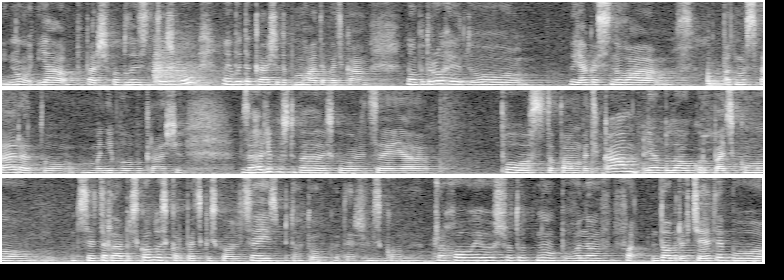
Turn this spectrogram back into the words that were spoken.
ну я, по-перше, поблизості живу, мені буде краще допомагати батькам. Ну а по-друге, то якась нова атмосфера, то мені було б краще. Взагалі поступила в військовий ліцей. Я по стопам батькам. Я була у Корпецькому, це Тернопільська область, Корпецький військовий ліцей з підготовкою теж військовою. Враховую, що тут ну повинна добре вчити, бо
